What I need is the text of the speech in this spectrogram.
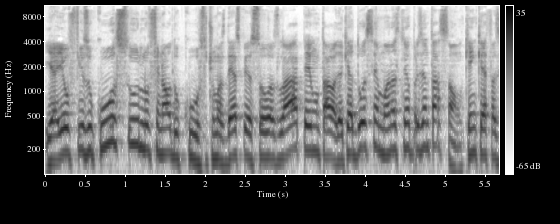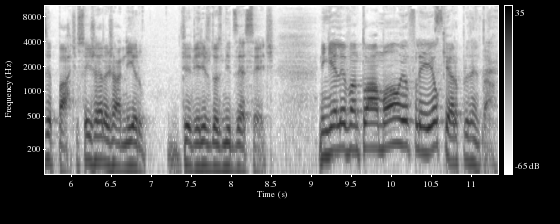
E aí eu fiz o curso, no final do curso tinha umas 10 pessoas lá, perguntaram, daqui a duas semanas tem apresentação, quem quer fazer parte? Isso aí já era janeiro, fevereiro de 2017. Ninguém levantou a mão, eu falei, eu quero apresentar.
